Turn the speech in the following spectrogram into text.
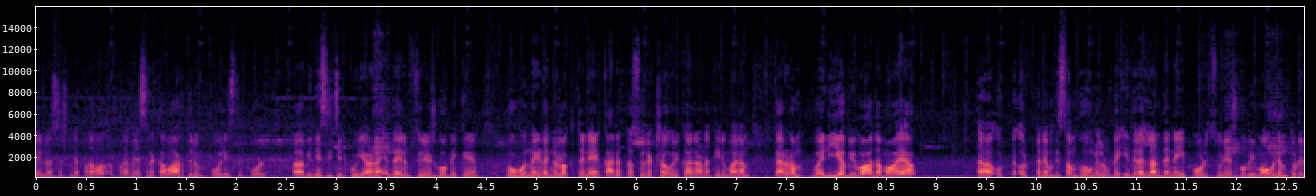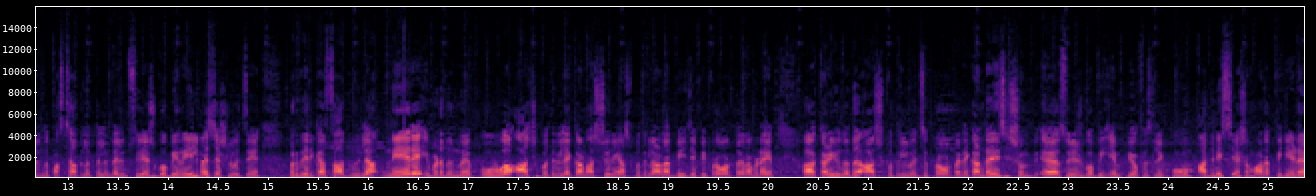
റെയിൽവേ സ്റ്റേഷന്റെ പ്രവേശന കവാടത്തിലും പോലീസ് ഇപ്പോൾ വിന്യസിച്ചിരിക്കുകയാണ്. എന്തായാലും സുരേഷ് ഗോപിക്ക് പോകുന്ന ഇടങ്ങളിലൊക്കെ തന്നെ കനത്ത സുരക്ഷ ഒരുക്കാനാണ് തീരുമാനം. കാരണം വലിയ വിവാദമായ ഒട്ടനവധി സംഭവങ്ങളുണ്ട്. ഇതിലെല്ലാം തന്നെ ഇപ്പോൾ സുരേഷ് ഗോപി മൗനം തുടരുന്ന പശ്ചാത്തലത്തിൽ എന്തായാലും സുരേഷ് ഗോപി റെയിൽവേ സ്റ്റേഷനിൽ വെച്ച് പ്രതികരിക്കാൻ സാധ്യതയില്ല. നേരെ ഇവിടെ നിന്ന് പോവുക ആശുപത്രിയിലേക്കാണ്. അശ്വിനി ആശുപത്രിയിലാണ് ബി ജെ പി പ്രവർത്തകർ അവിടെ കഴിയുന്നത്. ആശുപത്രിയിൽ വെച്ച് പ്രവർത്തകരെ കണ്ടതിന് ശേഷം സുരേഷ് ഗോപി എം പി ഓഫീസിലേക്ക് പോകും. അതിനുശേഷമാണ് പിന്നീട്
